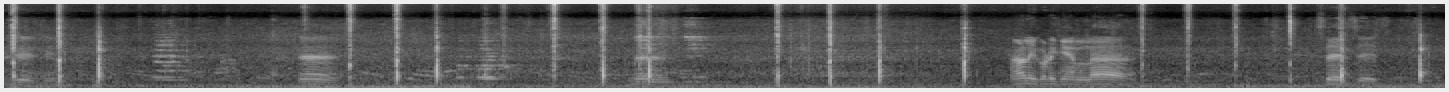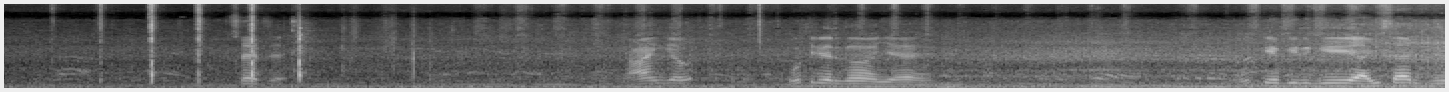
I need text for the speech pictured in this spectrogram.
சரி சரி. ஆ. ஆ. நாளைக்கு கொடைக்கானல சரி சரி. சரி சரி. நான் இங்கே ஊட்டியில் இருக்கோம் இங்கே. ஊட்டி எப்படி இருக்கு? ஐஸாக இருக்கு.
